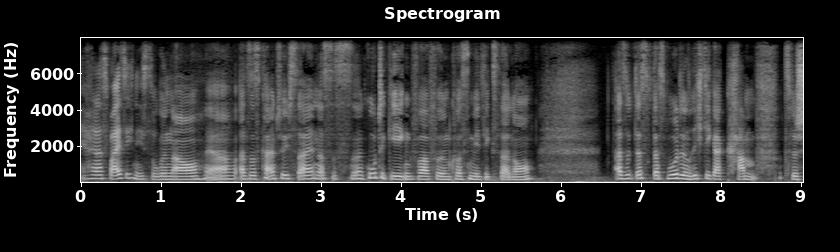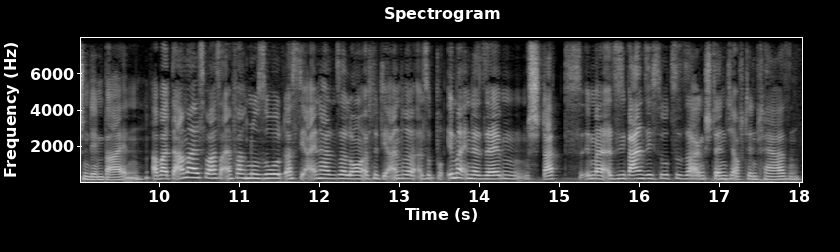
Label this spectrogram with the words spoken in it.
Ja, das weiß ich nicht so genau. Ja, also es kann natürlich sein, dass es eine gute Gegend war für einen Kosmetiksalon. Also das, das wurde ein richtiger Kampf zwischen den beiden. Aber damals war es einfach nur so, dass die eine hat einen Salon öffnet, die andere, also immer in derselben Stadt, immer, also sie waren sich sozusagen ständig auf den Fersen.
